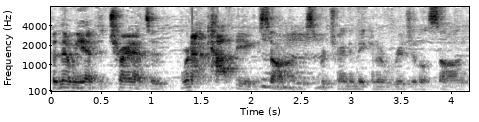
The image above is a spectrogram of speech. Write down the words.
but then we have to try not to. We're not copying songs. Mm-hmm. We're trying to make an original song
